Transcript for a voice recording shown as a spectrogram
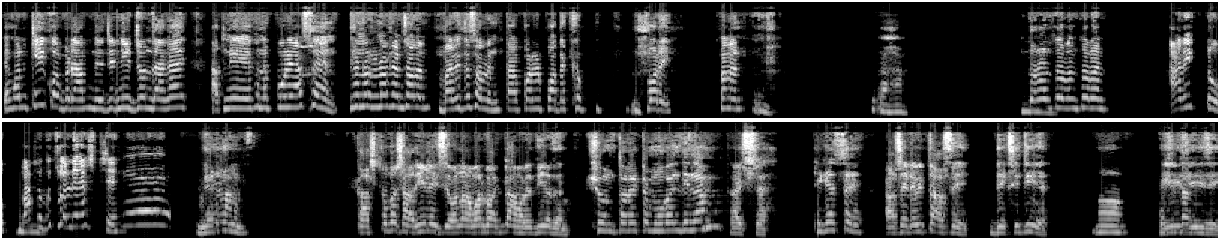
এখন কি করবেন আপনি? যে নির্জন জায়গায় আপনি এখানে পড়ে আছেন। চলেন বাড়িতে চলেন। তারপরের পদক্ষেপ পরে। চলেন। চলেন চলেন চলেন। আর একটু বাসা তো চলে আসছে। ম্যাডাম কাজটা তো সারিয়ে লেগেছে মানে আমার ব্যাগটা আমারে দিয়ে দেন। শোন তোর একটা মোবাইল দিলাম। আচ্ছা। ঠিক আছে? আচ্ছা এটা ভিতরে আছে দেখছি টি এই যে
